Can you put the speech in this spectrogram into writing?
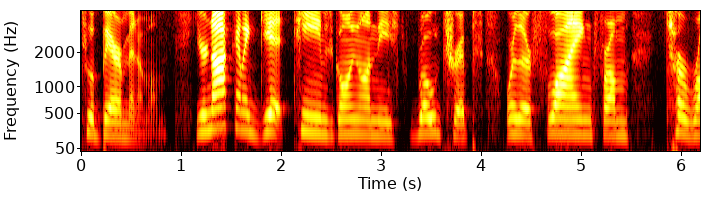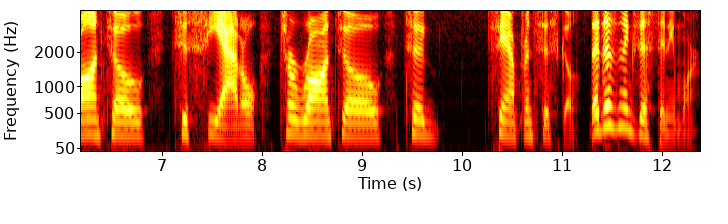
to a bare minimum. You're not going to get teams going on these road trips where they're flying from Toronto to Seattle, Toronto to San Francisco. That doesn't exist anymore.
